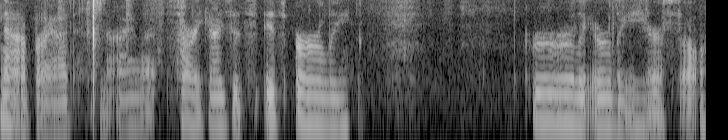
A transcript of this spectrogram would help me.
Not Brad, an eyelet. Sorry guys, it's it's early. Early, early here, so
